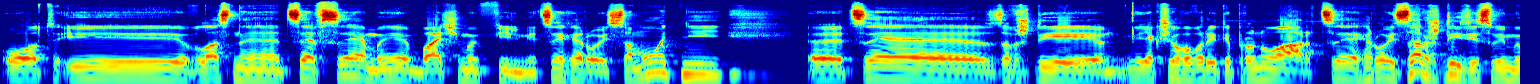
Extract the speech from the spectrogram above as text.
От, і, власне, це все ми бачимо в фільмі. Це герой самотній. Е, Це завжди, якщо говорити про нуар, це герой завжди зі своїми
